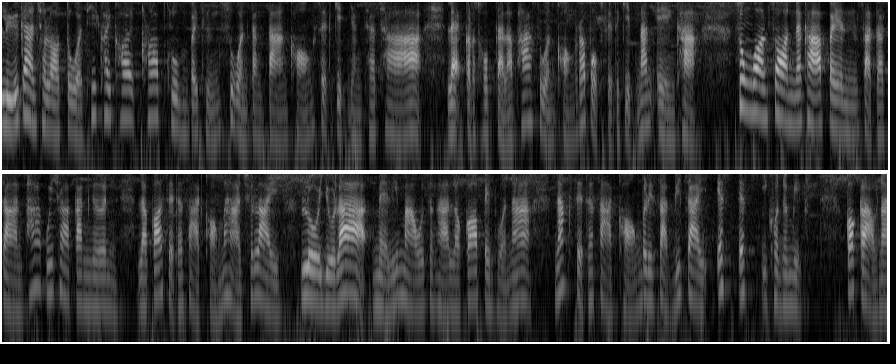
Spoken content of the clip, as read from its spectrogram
หรือการชะลอตัวที่ค่อยๆ ครอบคลุมไปถึงส่วนต่างๆ ของเศรษฐกิจอย่างช้าๆ และกระทบแต่ละภาคส่วนของระบบเศรษฐกิจนั่นเองค่ะ ซุงวอนซอนนะคะเป็นศาสตราจารย์ภาควิชาการเงิน แล้วก็เศรษฐศาสตร์ของมหาวิทยาลัยโลโยล่าแมรี่เมาส์นะคะแล้วก็เป็นหัวหน้านักเศรษฐศาสตร์ของบริษัทวิจัย SS Economics ก็กล่าวใน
